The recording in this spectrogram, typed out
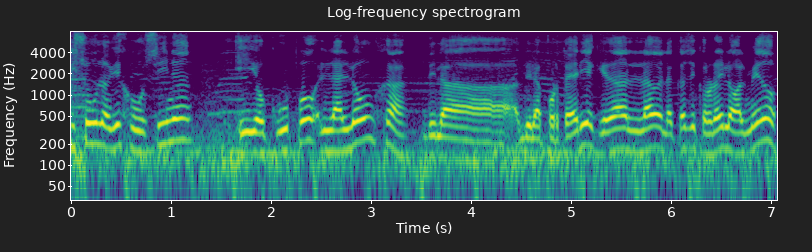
hizo una vieja usina y ocupó la lonja de la, de la portería que da al lado de la calle Coronel Olmedo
